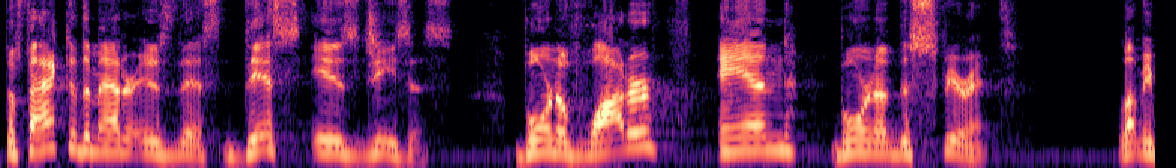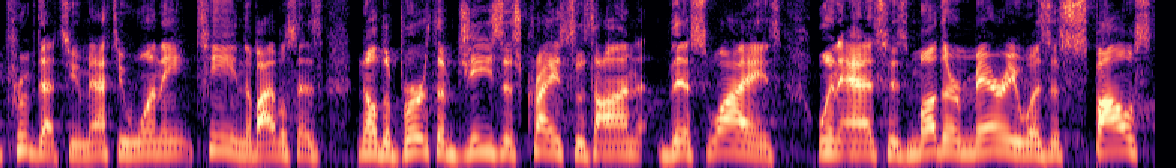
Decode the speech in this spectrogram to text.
The fact of the matter is this this is Jesus, born of water and born of the spirit. Let me prove that to you. Matthew 1:18, the Bible says, "Now the birth of Jesus Christ was on this wise, when as his mother Mary was espoused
